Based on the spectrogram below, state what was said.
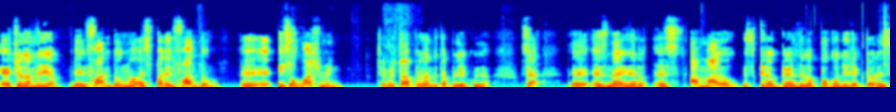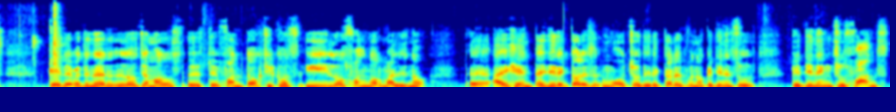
hecho en la medida del Phantom, ¿no? Es para el Phantom. Eh, hizo Watchmen, se me estaba pasando esta película. O sea, eh, Snyder es amado, creo que es de los pocos directores que debe tener los llamados este, fan tóxicos y los fan normales, ¿no? Eh, hay gente, hay directores, muchos directores, que tienen sus, que tienen sus fans,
